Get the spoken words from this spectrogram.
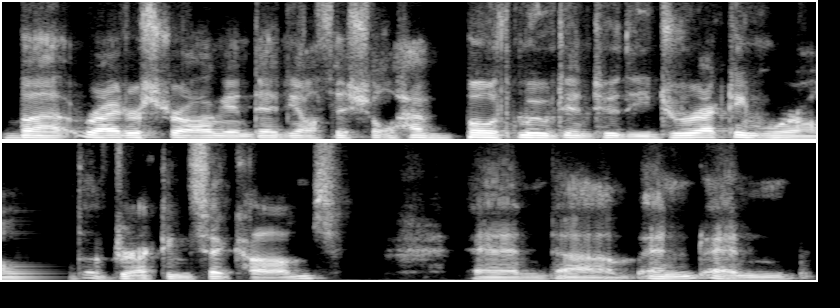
but Ryder Strong and Danielle Fishel have both moved into the directing world of directing sitcoms, and um, and and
